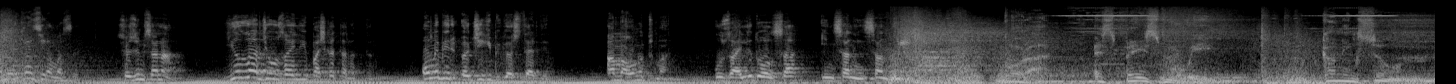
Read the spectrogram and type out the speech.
Amerikan sineması. Sözüm sana. Yıllarca uzaylıyı başka tanıttın. Onu bir öcü gibi gösterdin. Ama unutma, uzaylı da olsa insan insandır. Dora, a space movie. soon.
